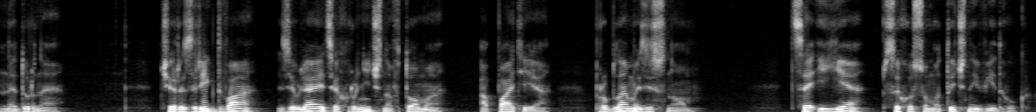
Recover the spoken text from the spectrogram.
не дурне. Через рік-два з'являється хронічна втома, апатія, проблеми зі сном. Це і є психосоматичний відгук,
